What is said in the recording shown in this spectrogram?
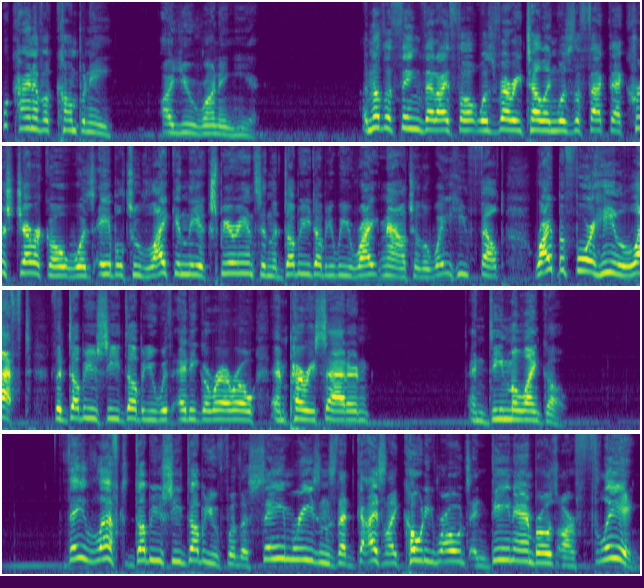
What kind of a company are you running here? Another thing that I thought was very telling was the fact that Chris Jericho was able to liken the experience in the WWE right now to the way he felt right before he left the WCW with Eddie Guerrero and Perry Saturn and Dean Malenko. They left WCW for the same reasons that guys like Cody Rhodes and Dean Ambrose are fleeing.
